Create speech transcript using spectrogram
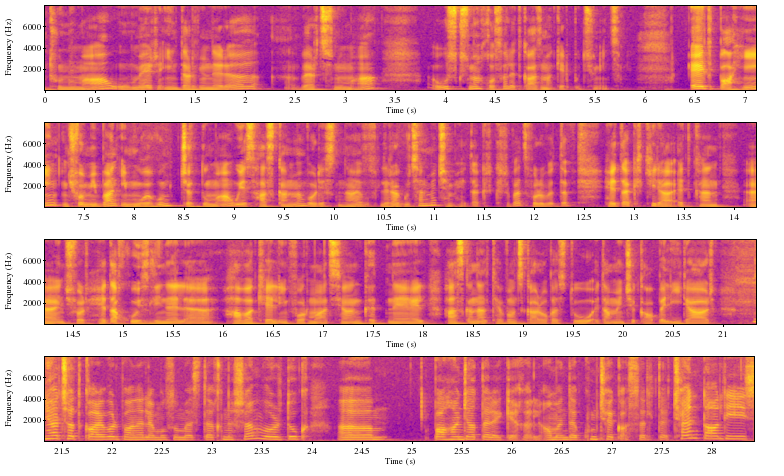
ընդունում է ու մեր ինտերվյուները վերցնում է ու սկսում են խոսալ այդ կազմակերպությունից այդ պահին ինչ որ մի բան իմ ուղեղում ճտում է ու ես հասկանում եմ, որ ես նաև լրագրության մեջ եմ հետաքրքրված, որովհետև հետաքրքիր է այդքան ինչ որ հետախույզ լինելը, հավաքել ինֆորմացիան, գտնել, հասկանալ թե ոնց կարող ես դու այդ ամեն ինչը կապել իրար։ Մի հատ շատ կարևոր բան եմ ուզում այստեղ նշեմ, որ դուք պահանջատեր եք եղել։ Ամեն դեպքում չեք ասել թե չեն տալիս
